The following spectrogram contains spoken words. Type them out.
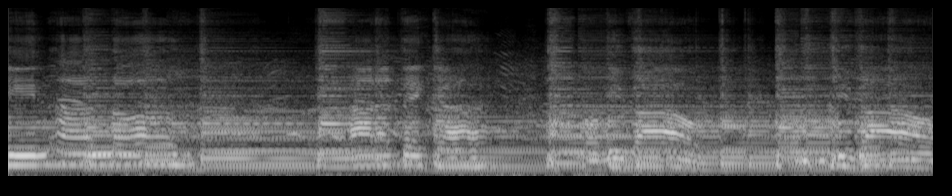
gyn anodd Ar y adega o mi ddaw, mi ddaw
